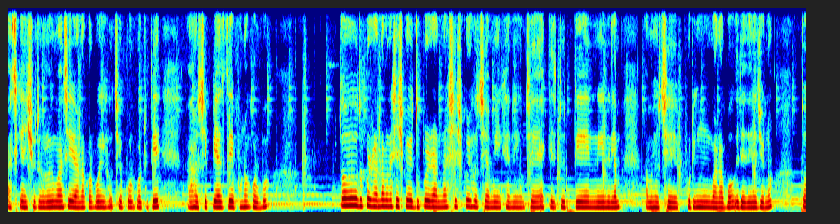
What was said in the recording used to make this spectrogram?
আজকে শুধু রুই মাছই রান্না করব, এই হচ্ছে বরবটি দিয়ে। আর হচ্ছে পেঁয়াজ দিয়ে ভুনা করব। তো দুপুরে রান্না বান্না শেষ করে, দুপুরে রান্না শেষ করে হচ্ছে আমি এখানে হচ্ছে এক কেজি দুধ দিয়ে নিয়ে নিলাম। আমি হচ্ছে পুডিং বানাবো ঈদের দিনের জন্য। তো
